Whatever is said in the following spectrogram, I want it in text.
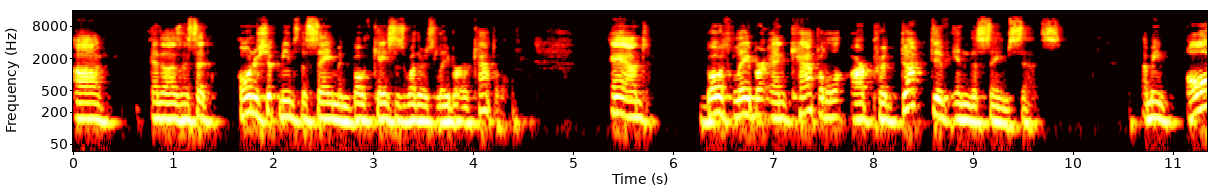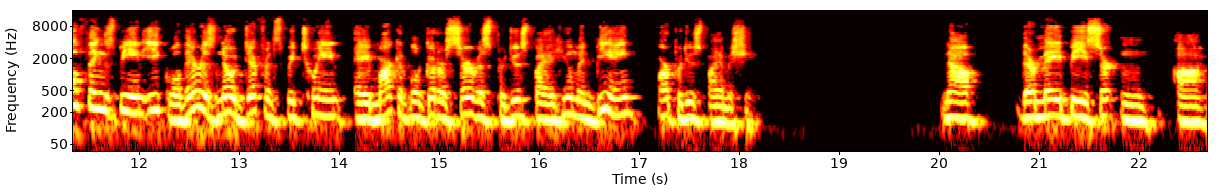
Uh, and as I said, ownership means the same in both cases, whether it's labor or capital. And both labor and capital are productive in the same sense. I mean, all things being equal, there is no difference between a marketable good or service produced by a human being or produced by a machine. Now, there may be certain uh,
